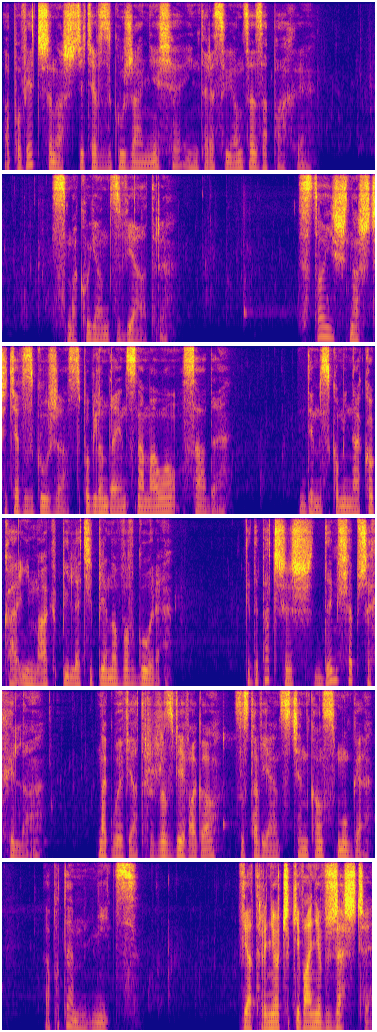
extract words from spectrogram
a powietrze na szczycie wzgórza niesie interesujące zapachy. Smakując wiatr. Stoisz na szczycie wzgórza, spoglądając na małą osadę. Dym z komina koka i makpi leci pionowo w górę. Gdy patrzysz, dym się przechyla. Nagły wiatr rozwiewa go, zostawiając cienką smugę, a potem nic. Wiatr nieoczekiwanie wrzeszczy,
